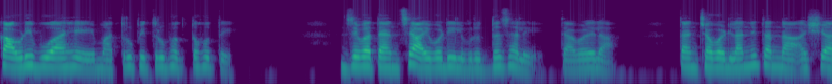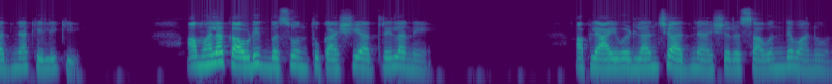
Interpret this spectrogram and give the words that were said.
कावडीबुवा हे मातृपितृभक्त होते. जेव्हा त्यांचे आईवडील वृद्ध झाले त्यावेळेला त्यांच्या वडिलांनी त्यांना अशी आज्ञा केली की आम्हाला कावडीत बसून तू काशी यात्रेला ने आपल्या आईवडिलांची आज्ञा शिरसावंद्य मानून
